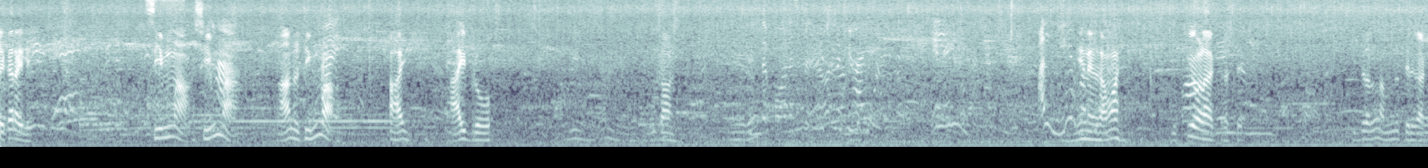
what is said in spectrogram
ಬೇಕಾರ ಇಲ್ಲಿ. ಸಿಂಹ ಸಿಂಹ. ನಾನು ತಿಮ್ಮ. ಹಾಯ್ ಹಾಯ್ ಬ್ರೋ. ಏನೇ ಸಮಾಜ ಉಪ್ಪಿ ಒಳ ಇದ್ರಲ್ಲ ನಮ್ದು ತಿರುಗಾಟ.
